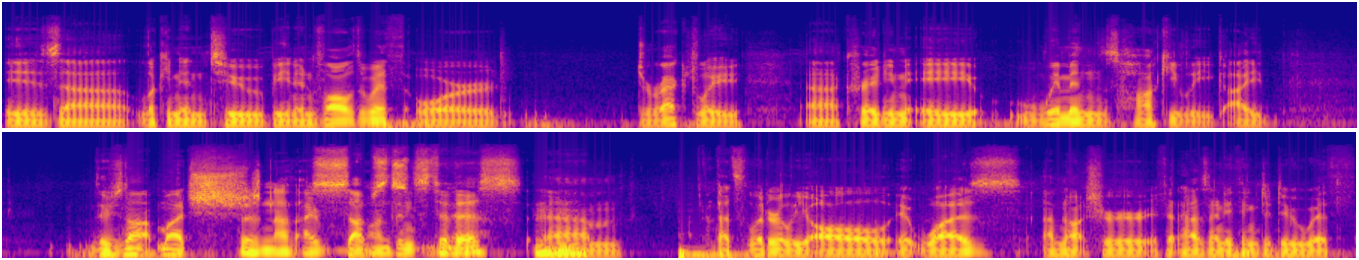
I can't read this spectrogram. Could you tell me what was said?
is uh, looking into being involved with or directly uh, creating a women's hockey league. I there's not much There's nothing. I, substance on- to yeah. this. Um, that's literally all it was. I'm not sure if it has anything to do with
